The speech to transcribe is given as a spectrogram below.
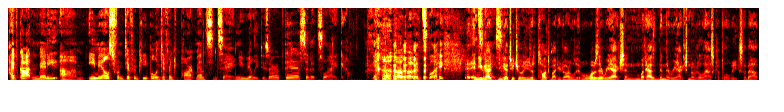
I've gotten many um, emails from different people in different departments and saying you really deserve this, and it's like. it's like, And you it's got nice. you got two children. You talked about your daughter a little bit. Well, what was their reaction? What has been their reaction over the last couple of weeks about?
